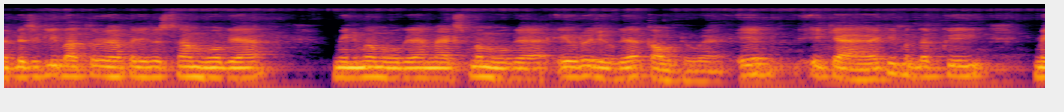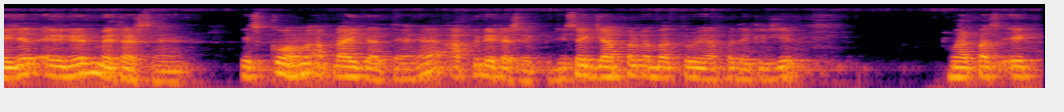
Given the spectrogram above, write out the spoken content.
मैं बेसिकली बात करूँ, यहाँ पर जैसे सम हो गया मिनिमम हो गया मैक्सिमम हो गया एवरेज हो गया काउंट हो गया। ये क्या है कि मतलब कि मेजर एग्रीगेट मेथड्स हैं। इसको हम अप्लाई करते हैं आपके डेटा सेट पर जैसे एग्ज़ाम्पल मैं बात करूँ, यहाँ पर देख लीजिए। हमारे पास एक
